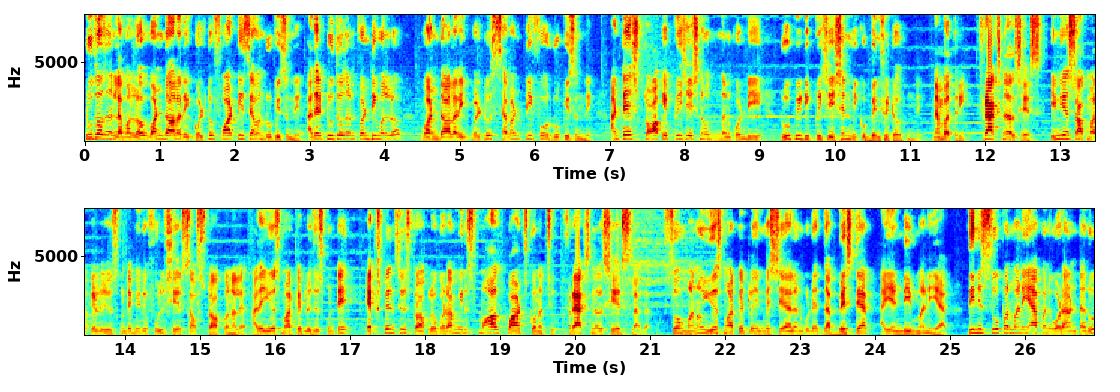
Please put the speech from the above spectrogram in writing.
టూ థౌజండ్ లెవెన్లో one dollar equal to forty seven rupees ఉంది. అదే టూ థౌజండ్ ట్వంటీ వన్లో one dollar equal to seventy four rupees ఉంది. అంటే స్టాక్ ఎప్రిషియేషన్ అవుతుంది అనుకోండి రూపీ డిప్రిషియేషన్ మీకు బెనిఫిట్ అవుతుంది. Number three fractional shares Indian stock మార్కెట్లో చూసుకుంటే మీరు ఫుల్ షేర్స్ ఆఫ్ స్టాక్ కొనాలి. అదే యూఎస్ మార్కెట్లో చూసుకుంటే ఎక్స్పెన్సివ్ స్టాక్లో కూడా మీరు స్మాల్ పార్ట్స్ కొనొచ్చు ఫ్రాక్షనల్ షేర్స్ లాగా. సో మనం యూఎస్ మార్కెట్లో ఇన్వెస్ట్ చేయాలనుకుంటే the best app IND money app దీన్ని సూపర్ మనీ యాప్ అని కూడా అంటారు.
